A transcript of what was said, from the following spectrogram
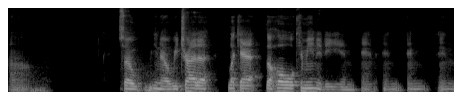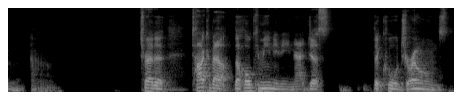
Um, so, you know, we try to look at the whole community and, and, and, and, and um, try to talk about the whole community, not just the cool drones,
